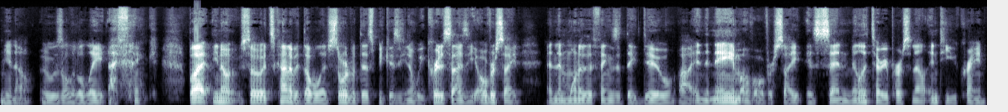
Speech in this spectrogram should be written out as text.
you know, it was a little late, I think. But, you know, so it's kind of a double edged sword with this because, you know, we criticize the oversight. And then one of the things that they do uh, in the name of oversight is send military personnel into Ukraine,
